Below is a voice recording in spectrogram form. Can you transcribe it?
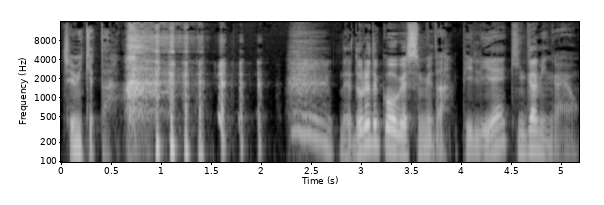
재밌겠다. 네, 노래 듣고 오겠습니다. 빌리의 긴가민가요?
